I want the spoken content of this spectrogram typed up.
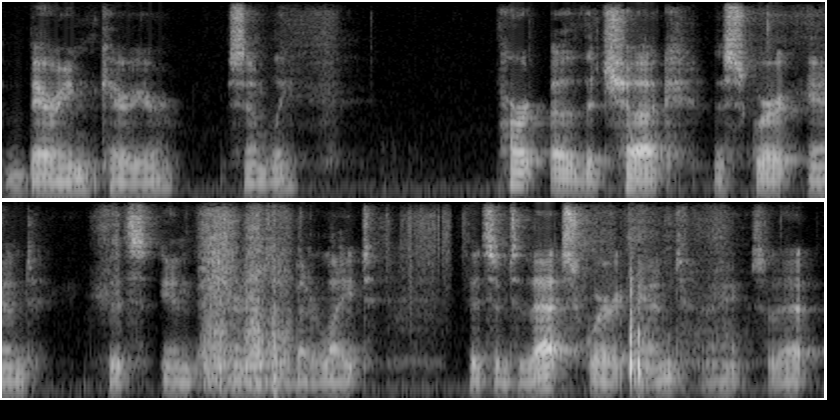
bearing carrier assembly. Part of the chuck, the square end, fits in, turn it to a better light, fits into that square end, right? So that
